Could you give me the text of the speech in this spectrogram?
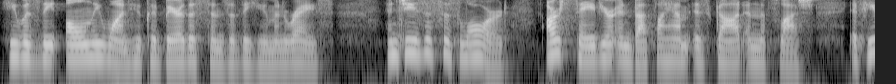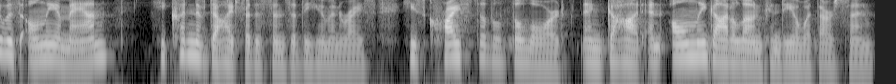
He was the only one who could bear the sins of the human race. And Jesus is Lord. Our Savior in Bethlehem is God in the flesh. If he was only a man, he couldn't have died for the sins of the human race. He's Christ the Lord, and God, and only God alone can deal with our sin.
